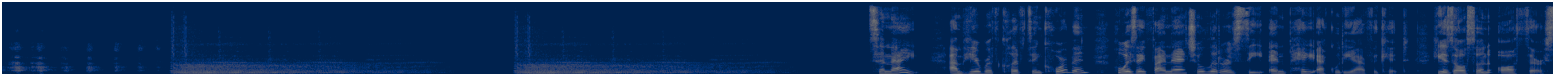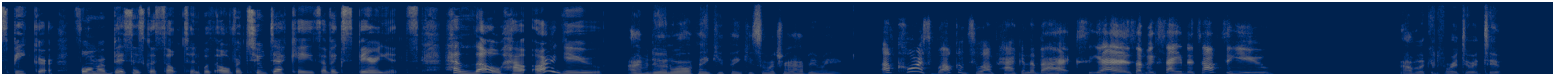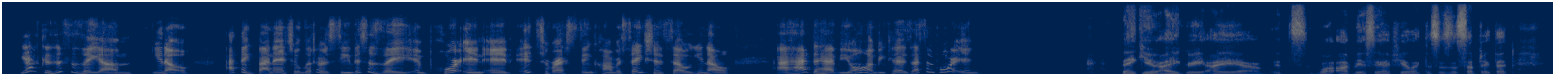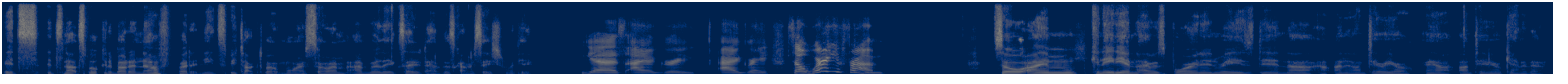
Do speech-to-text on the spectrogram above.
Tonight, I'm here with Clifton Corbin, who is a financial literacy and pay equity advocate. He is also an author, speaker, former business consultant with over two decades of experience. Hello, how are you? I'm doing well. Thank you. Thank you so much for having me. Of course, welcome to Unpacking the Box. Yes, I'm excited to talk to you. I'm looking forward to it too. Yes, because this is a um, you know, I think financial literacy, this is a important and interesting conversation. So, you know, I had to have you on because that's important. Thank you. I agree. I uh, it's well, obviously, I feel like this is a subject that it's it's not spoken about enough, but it needs to be talked about more. So I'm I'm really excited to have this conversation with you. Yes, I agree. I agree. So, where are you from? So I'm Canadian. I was born and raised in uh, in Ontario, uh, Ontario, Canada.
